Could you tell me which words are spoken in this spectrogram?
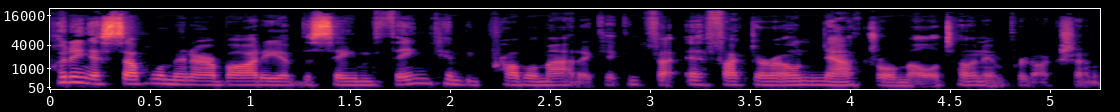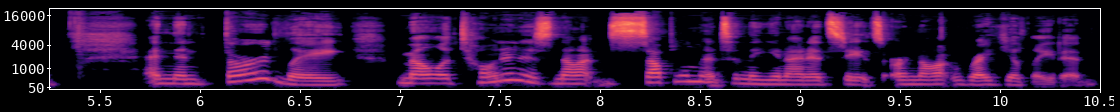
putting a supplement in our body of the same thing can be problematic. It can fa- affect our own natural melatonin production. And then thirdly, melatonin is not, supplements in the United States are not regulated.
